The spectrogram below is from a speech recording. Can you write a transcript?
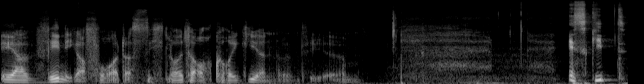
eher weniger vor, dass sich Leute auch korrigieren irgendwie. Ähm. Es gibt,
